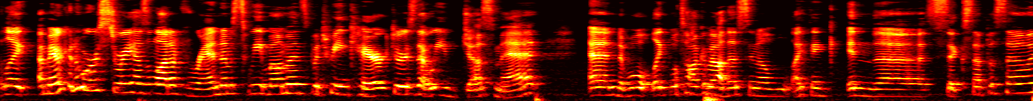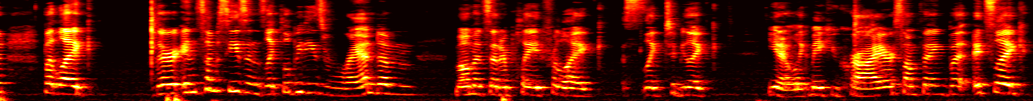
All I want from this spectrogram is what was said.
Like American Horror Story has a lot of random sweet moments between characters that we've just met. And we'll like we'll talk about this in a I think in the sixth episode. But like there in some seasons, like there'll be these random moments that are played for like like to be like you know, like make you cry or something. But it's like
